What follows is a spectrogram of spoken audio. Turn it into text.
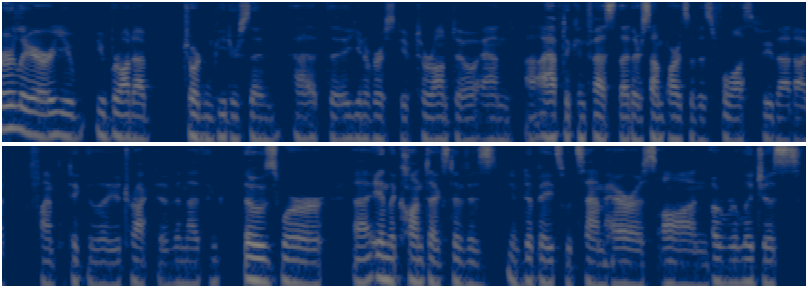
Earlier, you, you brought up Jordan Peterson at the University of Toronto. And uh, I have to confess that there's some parts of his philosophy that I find particularly attractive. And I think those were uh, in the context of his you know, debates with Sam Harris on a religious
